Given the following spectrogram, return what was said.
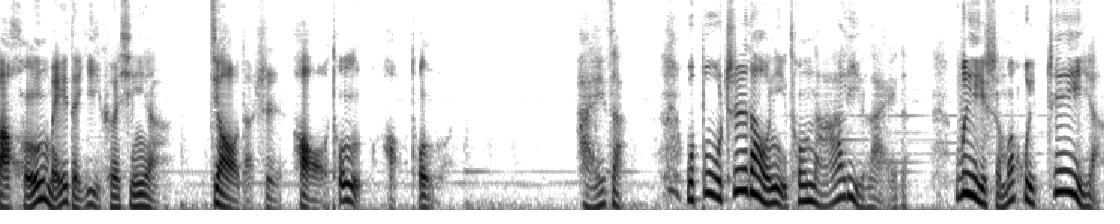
把红梅的一颗心呀，叫的是好痛好痛啊！孩子，我不知道你从哪里来的，为什么会这样？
